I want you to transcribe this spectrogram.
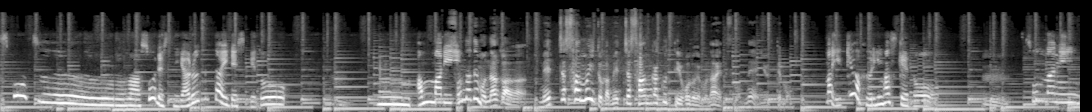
ースポーツはそうですね、やるみたいですけど、うーん、あんまり、そんなでもなんか、めっちゃ寒いとかめっちゃ山岳っていうほどでもないですもんね、言っても。まあ雪は降りますけど、うん。そんなに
